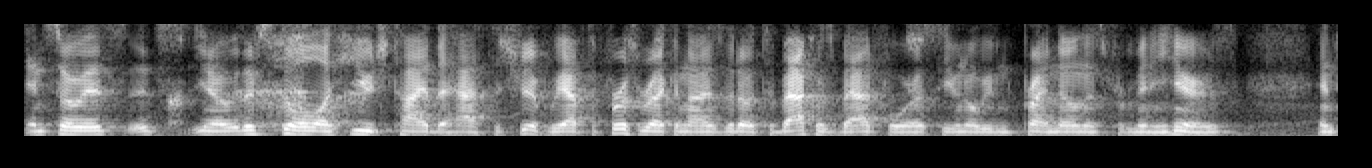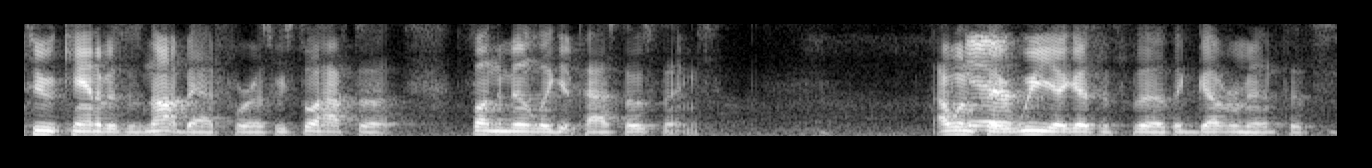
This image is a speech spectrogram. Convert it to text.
and so it's it's you know there's still a huge tide that has to shift. We have to first recognize that oh, tobacco is bad for us, even though we've probably known this for many years. And two, cannabis is not bad for us. We still have to fundamentally get past those things. I wouldn't say we. I guess it's the, the government that's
